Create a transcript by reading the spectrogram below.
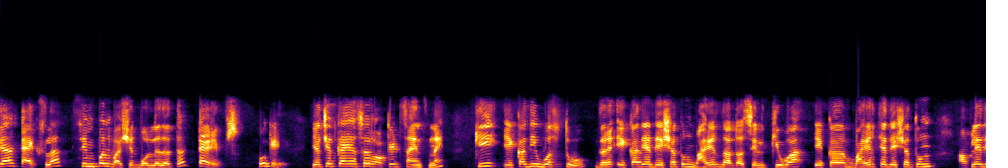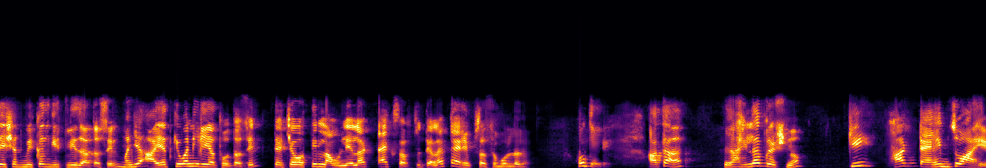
त्या टॅक्सला सिंपल भाषेत बोललं जातं टॅरिफ्स ओके. याच्यात काय असं रॉकेट सायन्स नाही. की एखादी वस्तू जर एखाद्या देशातून बाहेर जात असेल किंवा एका बाहेरच्या देशातून आपल्या देशात विकत घेतली जात असेल म्हणजे आयात किंवा निर्यात होत असेल त्याच्यावरती लावलेला टॅक्स असतो त्याला टॅरिफ्स असं बोललं जातं. ओके. आता राहिला प्रश्न की हा टॅरिफ जो आहे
